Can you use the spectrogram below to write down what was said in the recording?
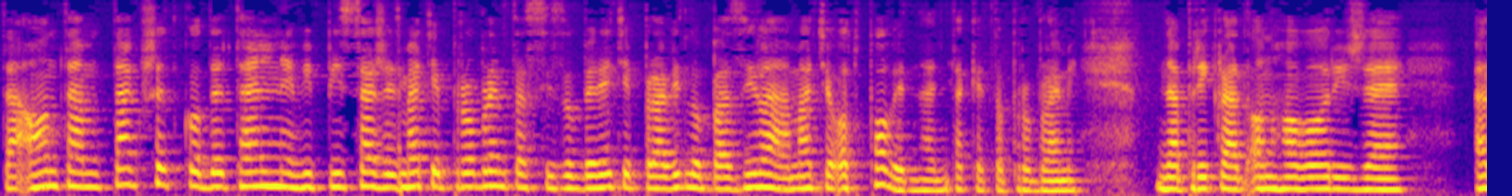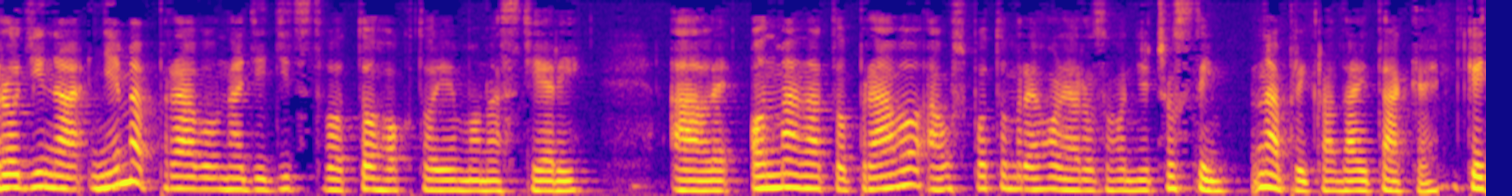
tá on tam tak všetko detailne vypísa, že máte problém, tak si zoberiete pravidlo Bazila a máte odpoveď na takéto problémy. Napríklad on hovorí, že rodina nemá právo na dedictvo toho, kto je monastieri ale on má na to právo a už potom rehoľa rozhodne, čo s tým. Napríklad aj také. Keď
